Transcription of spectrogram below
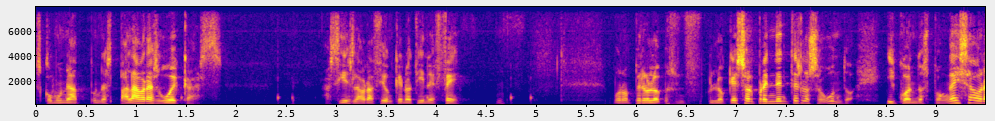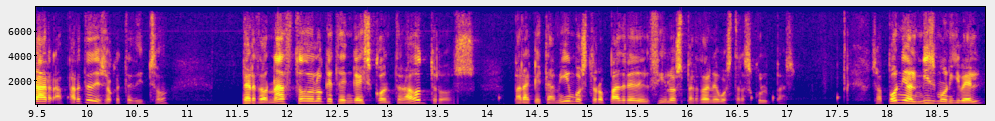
Es como unas palabras huecas. Así es la oración que no tiene fe. Bueno, pero lo, que es sorprendente es lo segundo. Y cuando os pongáis a orar, aparte de eso que te he dicho, perdonad todo lo que tengáis contra otros, para que también vuestro Padre del cielo os perdone vuestras culpas. O sea, pone al mismo nivel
